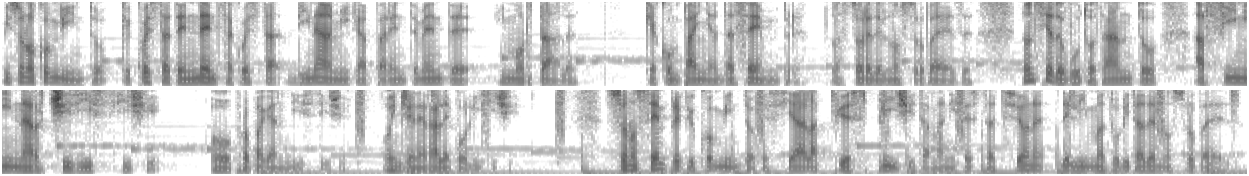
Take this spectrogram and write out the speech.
mi sono convinto che questa tendenza, questa dinamica apparentemente immortale, che accompagna da sempre la storia del nostro paese, non sia dovuto tanto a fini narcisistici o propagandistici, o in generale politici. Sono sempre più convinto che sia la più esplicita manifestazione dell'immaturità del nostro paese.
